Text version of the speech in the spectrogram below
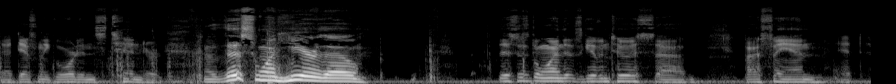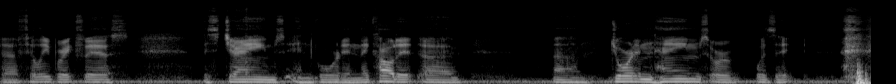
Uh, definitely Gordon's tender. Now this one here, though, this is the one that was given to us uh, by a fan at uh, Philly Brickfest. It's James and Gordon. They called it uh, um, Jordan Hames, or was it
